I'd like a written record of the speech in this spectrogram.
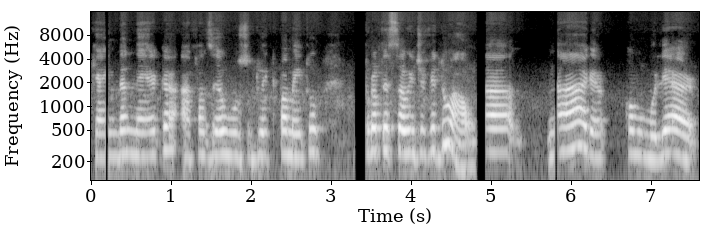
que ainda nega a fazer o uso do equipamento proteção individual. Na, na área, como mulher,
